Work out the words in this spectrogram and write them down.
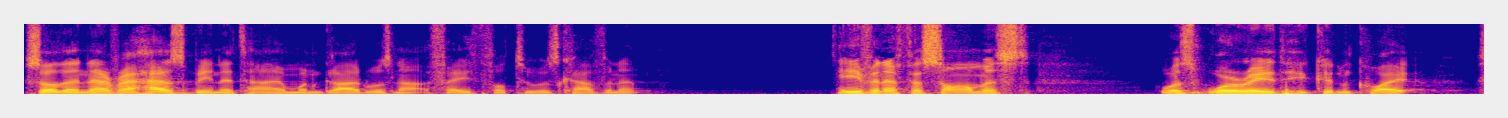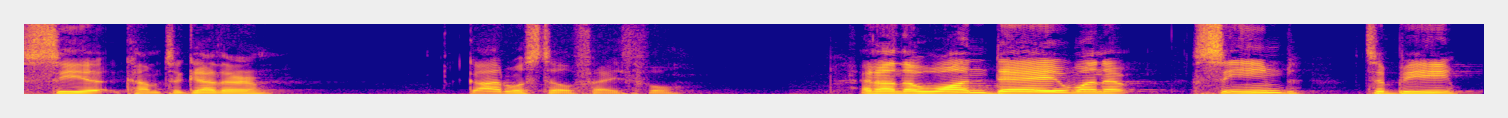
So there never has been a time when God was not faithful to his covenant. Even if the psalmist was worried he couldn't quite see it come together, God was still faithful. And on the one day when it seemed to be,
